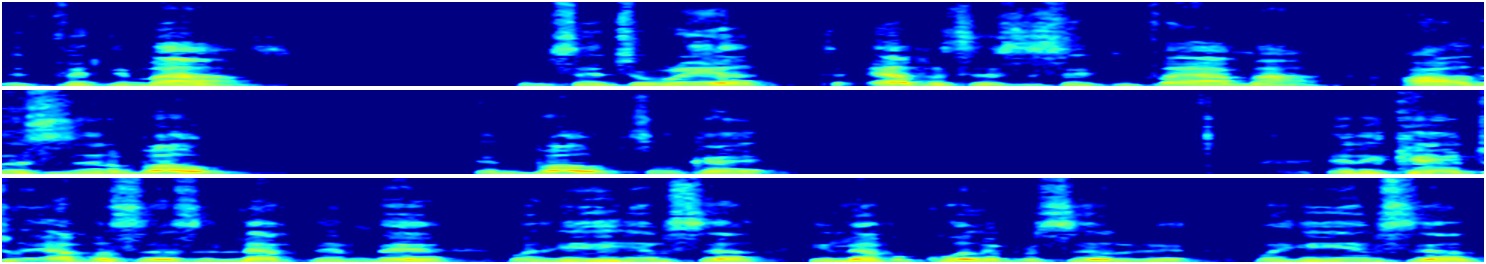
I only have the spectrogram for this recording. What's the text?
is 50 miles. From Centuria to Ephesus is 65 miles. All this is in a boat. In boats, okay? And he came to Ephesus and left them there, but he himself, he left Aquila and Priscilla there. But he himself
